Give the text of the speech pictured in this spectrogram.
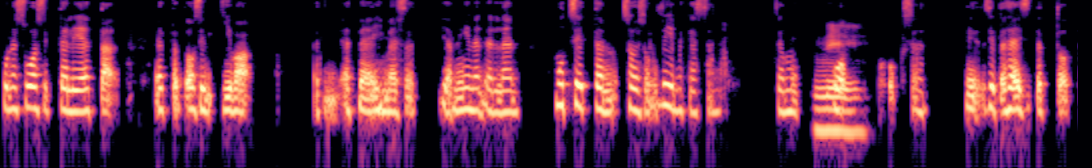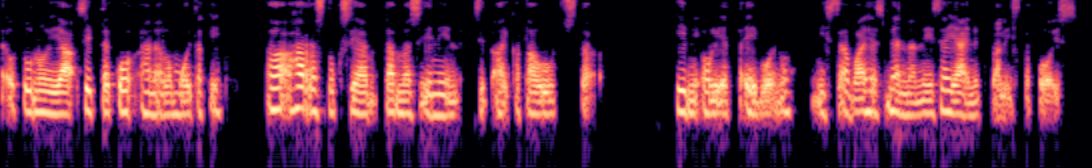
kun ne suositteli, että, että tosi kiva, että, että me ihmiset ja niin edelleen. Mutta sitten se olisi ollut viime kesänä, se mun niin. Niin sitten se ei sitten toteutunut ja sitten kun hänellä on muitakin harrastuksia tämmöisiä, niin sitten aikataulusta kiinni oli, että ei voinut missään vaiheessa mennä, niin se jäi nyt välistä pois.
